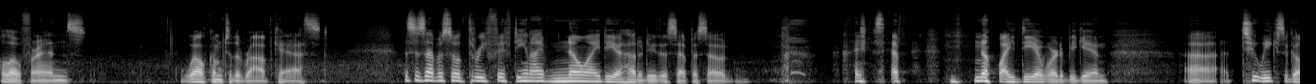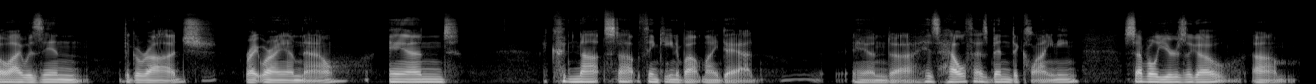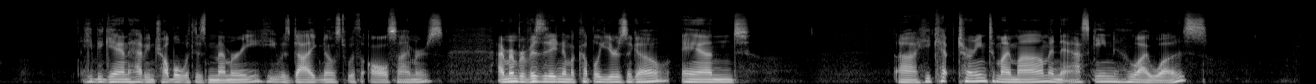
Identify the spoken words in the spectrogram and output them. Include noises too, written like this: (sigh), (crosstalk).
Hello, friends. Welcome to the Robcast. This is episode 350, and I have no idea how to do this episode. (laughs) I just have no idea where to begin. Uh, two weeks ago, I was in the garage, right where I am now, and I could not stop thinking about my dad. And uh, his health has been declining several years ago. Um, he began having trouble with his memory. He was diagnosed with Alzheimer's. I remember visiting him a couple years ago, and uh, he kept turning to my mom and asking who I was.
